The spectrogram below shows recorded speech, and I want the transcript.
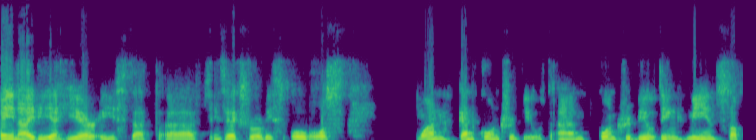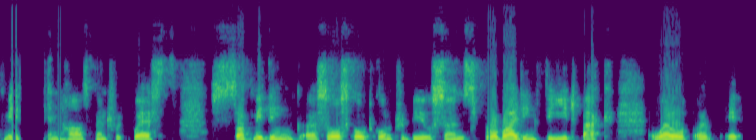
main idea here is that uh, since X-Road is OPOS, one can contribute and contributing means submitting enhancement requests, submitting uh, source code contributions, providing feedback, well, uh, it,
